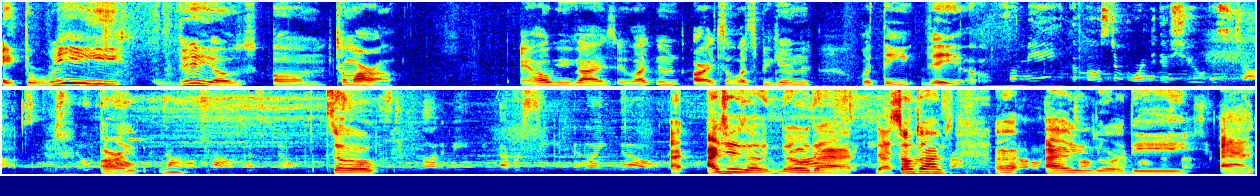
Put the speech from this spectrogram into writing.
a three videos um tomorrow. And I hope you guys like them. Alright, so let's begin with the video. For me, the most important issue is jobs. No All right. that Donald Trump has built So- the strongest economy ever seen, and I I, I just uh, know that that sometimes uh, I ignore the ad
